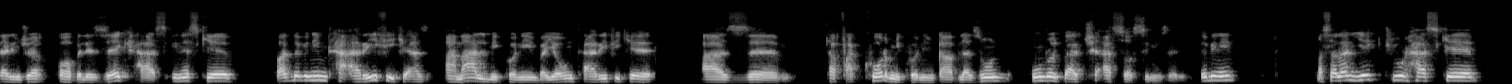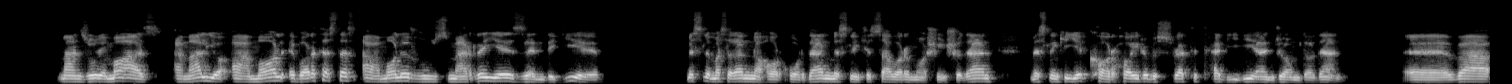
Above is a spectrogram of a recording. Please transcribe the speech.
در اینجا قابل ذکر هست این است که باید ببینیم تعریفی که از عمل می‌کنیم و یا اون تعریفی که از تفکر می‌کنیم قبل از اون اون رو بر چه اساسی می‌ذاریم؟ ببینید مثلا یک جور هست که منظور ما از عمل یا اعمال عبارت است از اعمال روزمره زندگیه مثل مثلا نهار خوردن مثل اینکه سوار ماشین شدن مثل اینکه یک کارهایی رو به صورت طبیعی انجام دادن. و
